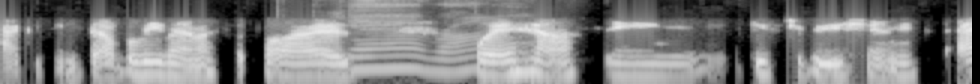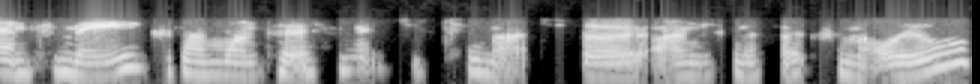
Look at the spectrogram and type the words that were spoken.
packaging, double the amount of suppliers, Yeah, right. warehousing, distribution. And for me, because I'm one person, it's just too much. So I'm just going to focus on the oils,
